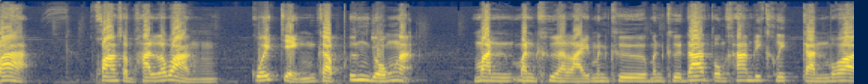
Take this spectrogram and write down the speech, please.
ว่าความสัมพันธ์ระหว่างก้วยเจ๋งกับอึ้งยงอะมันมันคืออะไรมันคือมันคือด้านตรงข้ามที่คลิกกันเพราะว่า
